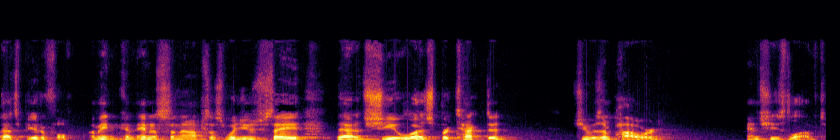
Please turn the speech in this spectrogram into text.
that's beautiful. I mean, in a synopsis, would you say that she was protected, she was empowered, and she's loved,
